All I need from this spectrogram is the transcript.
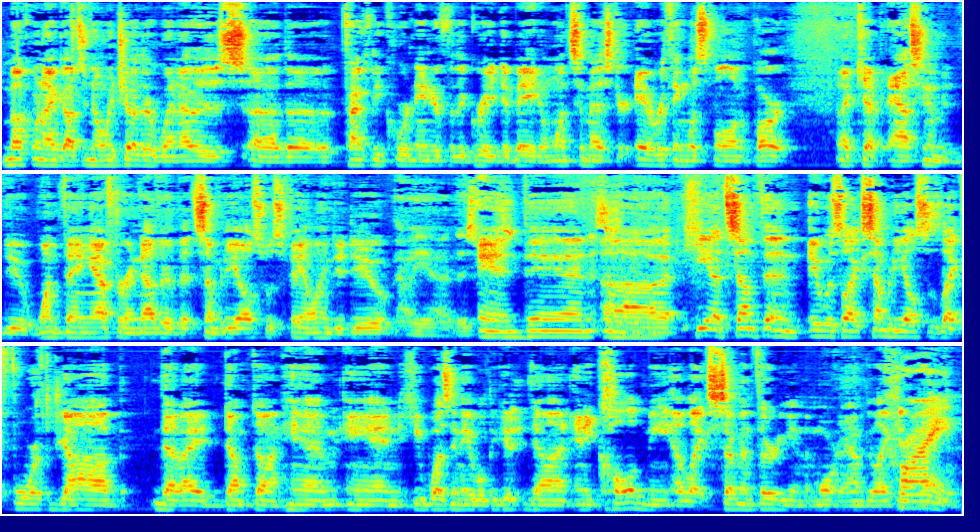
Malcolm and I got to know each other when I was uh, the faculty coordinator for the Great Debate, and one semester everything was falling apart. And I kept asking him to do one thing after another that somebody else was failing to do. oh, yeah. This was, And then uh, he had something. It was like somebody else's like fourth job that I had dumped on him, and he wasn't able to get it done. And he called me at like seven thirty in the morning. I'm be like Crying.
